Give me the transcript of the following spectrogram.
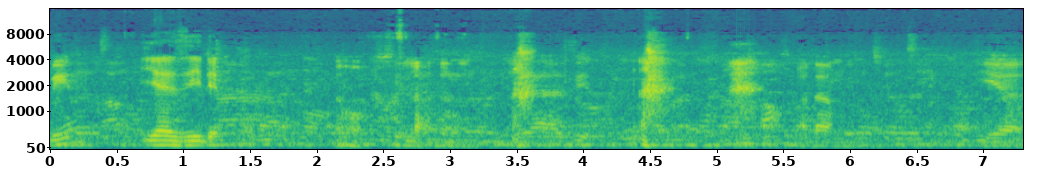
bin يزيد oh silah madam. Ya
